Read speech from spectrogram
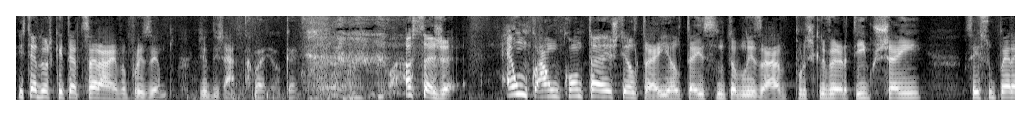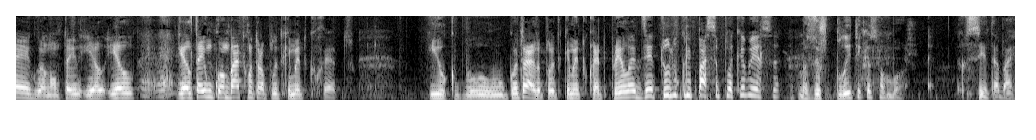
isto é do arquiteto Saraiva, por exemplo. A gente diz, ah, está bem, ok. Ou seja, é um, há um contexto. Ele tem, ele tem-se notabilizado por escrever artigos sem, sem superego. Ele, não tem, ele, ele, ele tem um combate contra o politicamente correto. E o, que- o contrário do politicamente correto para ele é dizer tudo o que lhe passa pela cabeça. Mas os de política são bons. Sim, está bem.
